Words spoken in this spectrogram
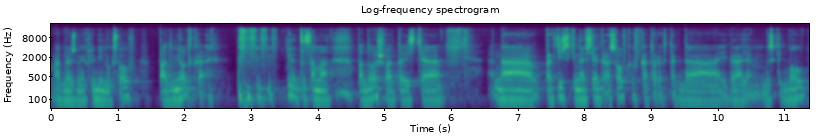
одно из моих любимых слов, подметка. Это сама подошва, то есть э, на, практически на всех кроссовках, в которых тогда играли баскетбол,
